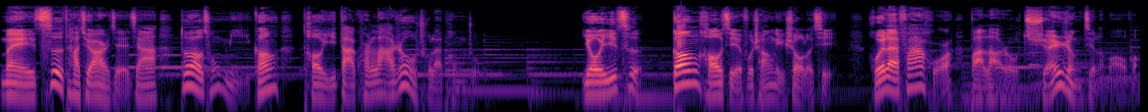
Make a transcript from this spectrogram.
每次他去二姐家，都要从米缸掏一大块腊肉出来烹煮。有一次，刚好姐夫厂里受了气，回来发火，把腊肉全扔进了茅房。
